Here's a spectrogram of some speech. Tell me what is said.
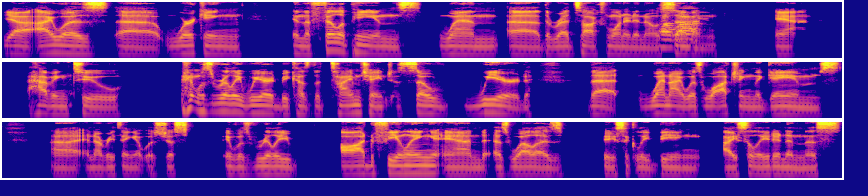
Yeah, I was uh, working in the Philippines when uh, the Red Sox won it in 07 and having to it was really weird because the time change is so weird that when I was watching the games uh, and everything, it was just it was really odd feeling, and as well as basically being isolated in this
